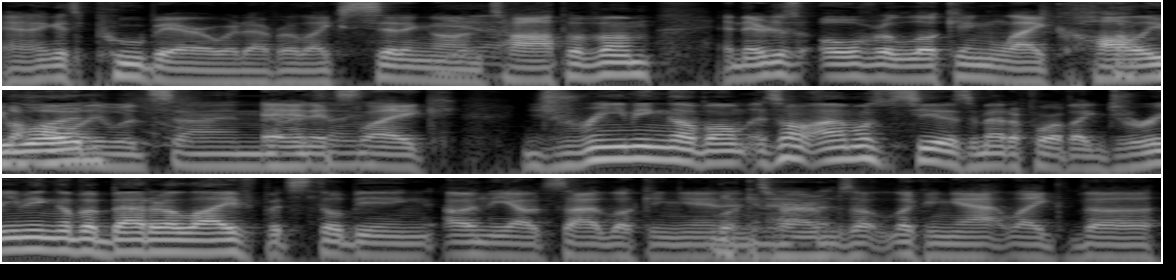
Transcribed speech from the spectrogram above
and i think it's pooh bear or whatever like sitting on Yeah. top of them, and they're just overlooking like The hollywood Hollywood sign, and it's like dreaming of al- it's I almost see it as a metaphor of like dreaming of a better life, but still being on the outside looking in Looking in terms of looking at like the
